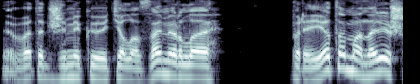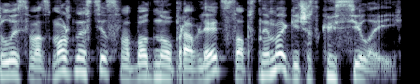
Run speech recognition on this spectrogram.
В этот же миг её тело замерло, при этом она лишилась возможности свободно управлять собственной магической силой.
